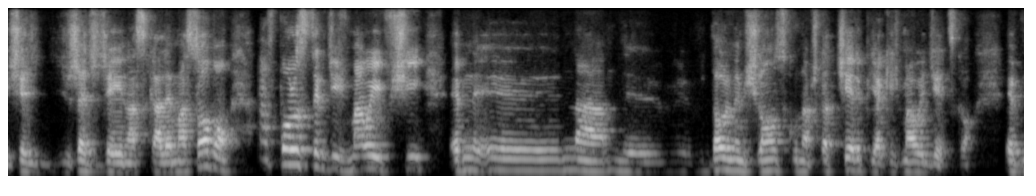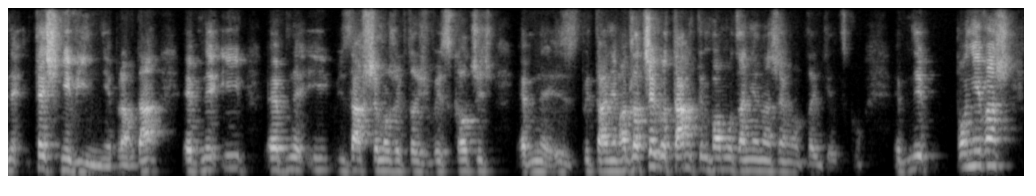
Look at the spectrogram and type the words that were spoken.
się rzecz dzieje na skalę masową, a w Polsce gdzieś w małej wsi na Dolnym Śląsku na przykład cierpi jakieś małe dziecko, też niewinnie, prawda? I, i zawsze może ktoś wyskoczyć z pytaniem, a dlaczego tamtym pomóc, a nie naszemu tutaj dziecku? Ponieważ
